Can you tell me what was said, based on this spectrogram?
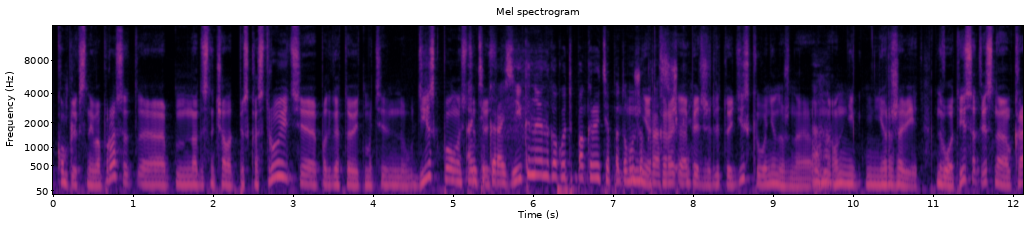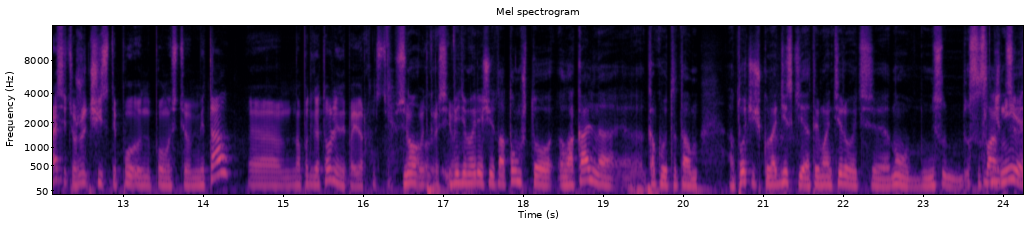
комплексный вопрос. Это, э, надо сначала пескоструить, э, подготовить мати- ну, диск полностью. то есть- Антикоррозийка, наверное, какое-то покрытие, а потом уже Нет, красочкой. опять же, литой диск его не нужно, он, Ага. он не, не ржавеет. Вот, и, соответственно, красить уже чистый пол- полностью металл э, на подготовленной поверхности. Все Но, будет красиво. видимо, речь идет о том, что локально э, какую-то там точечку на диске отремонтировать, э, ну, не сложнее.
